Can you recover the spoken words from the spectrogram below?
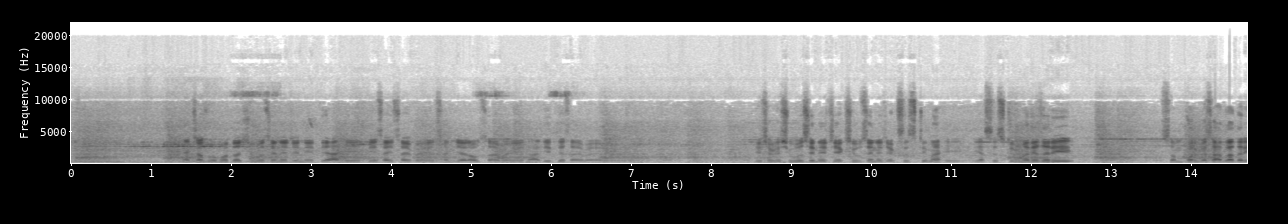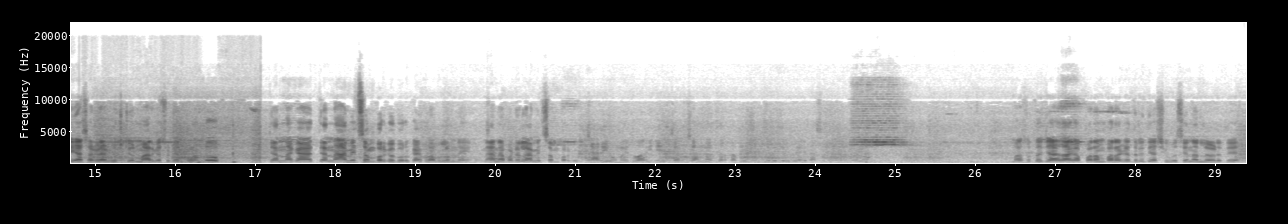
याच्यासोबतच शिवसेनेचे नेते आहेत देसाई साहेब आहेत संजय राऊत साहेब आहेत आदित्य साहेब आहेत. हे सगळे शिवसेनेची एक शिवसेनेची एक सिस्टीम आहे. या सिस्टीममध्ये जरी संपर्क साधला तरी या सगळ्या गोष्टीवर मार्ग सुटेल परंतु त्यांना काय त्यांना आम्हीच संपर्क करू काय प्रॉब्लेम नाही. नाना पटेल आम्हीच संपर्क करू. चारही उमेदवार हे चर्चा न करता घोषित केले गेलेले आहेत असं मला असं वाटतं ज्या जागा परंपरागतरित्या शिवसेना लढते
